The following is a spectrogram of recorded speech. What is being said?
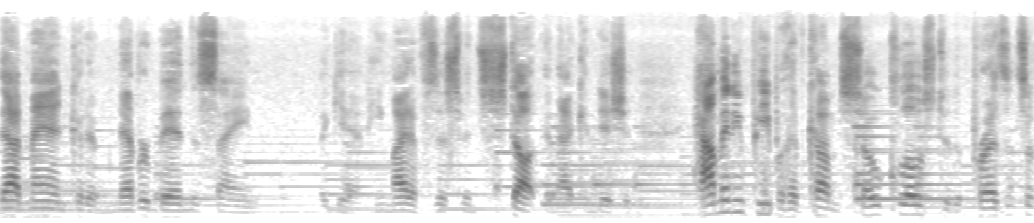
that man could have never been the same again. He might have just been stuck in that condition. How many people have come so close to the presence of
